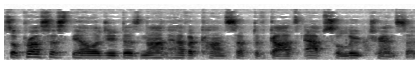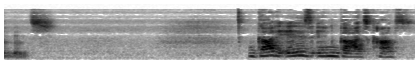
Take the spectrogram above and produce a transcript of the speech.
So, process theology does not have a concept of God's absolute transcendence. God is in God's cons-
